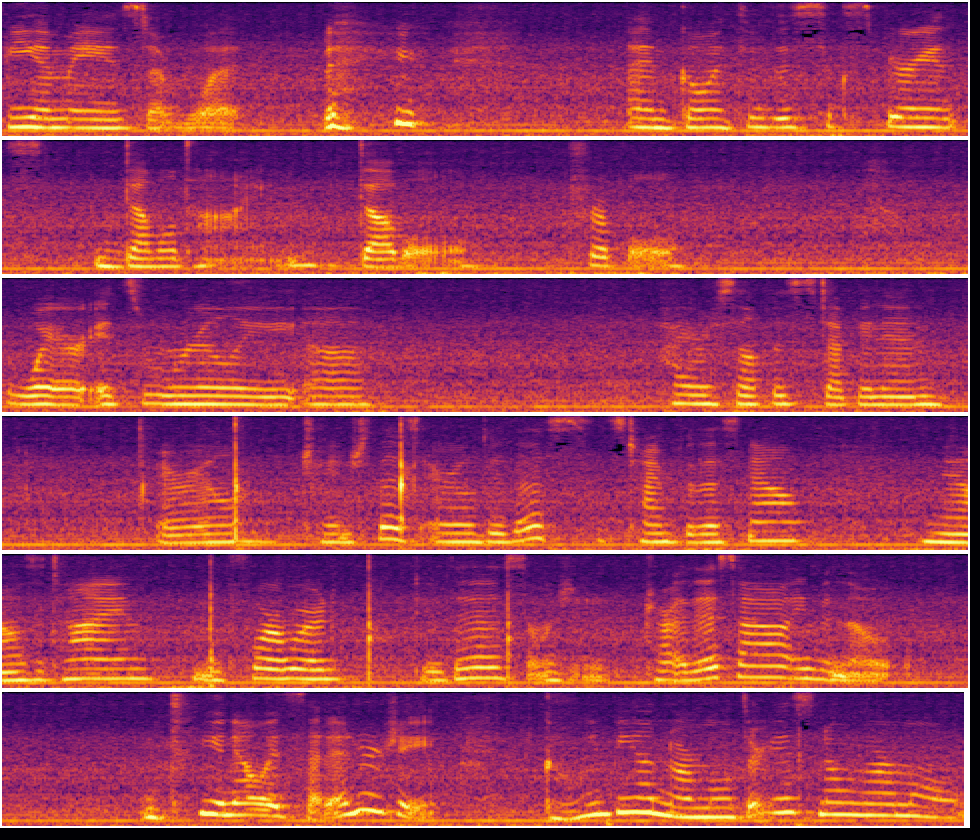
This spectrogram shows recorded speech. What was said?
be amazed at what I'm going through this experience double time, double triple where it's really uh, higher self is stepping in. Ariel, change this. Ariel, do this. It's time for this now. Now is the time. Move forward. Do this. I want you to try this out, even though, you know, it's that energy. Going beyond normal. There is no normal.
